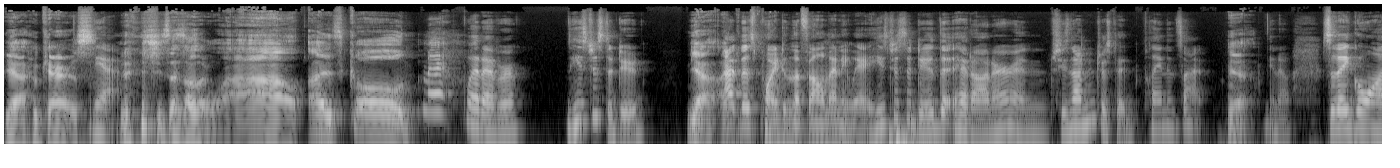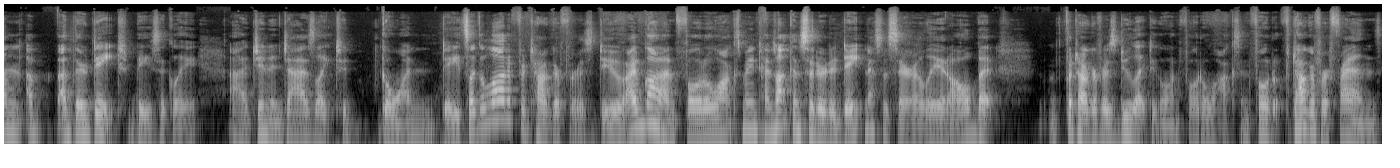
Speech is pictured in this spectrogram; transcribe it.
Yeah, who cares? Yeah. she says, I was like, wow, ice cold. meh whatever. He's just a dude Yeah, I, at this point in the film anyway he's just a dude that hit on her and she's not interested plain and sad yeah. you know so they go on a, a, their date basically uh, Jin and Jazz like to go on dates like a lot of photographers do. I've gone on photo walks many times, not considered a date necessarily at all, but photographers do like to go on photo walks and photo photographer friends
